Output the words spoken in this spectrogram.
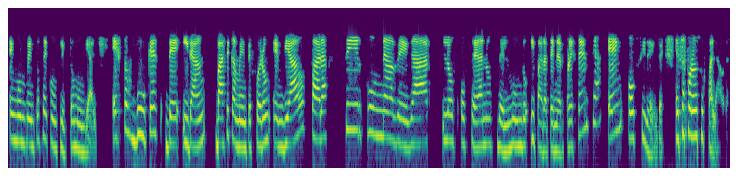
en momentos de conflicto mundial. Estos buques de Irán básicamente fueron enviados para circunnavegar los océanos del mundo y para tener presencia en Occidente. Esas fueron sus palabras.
